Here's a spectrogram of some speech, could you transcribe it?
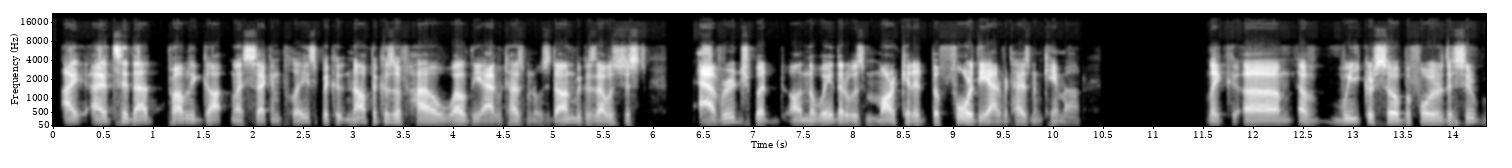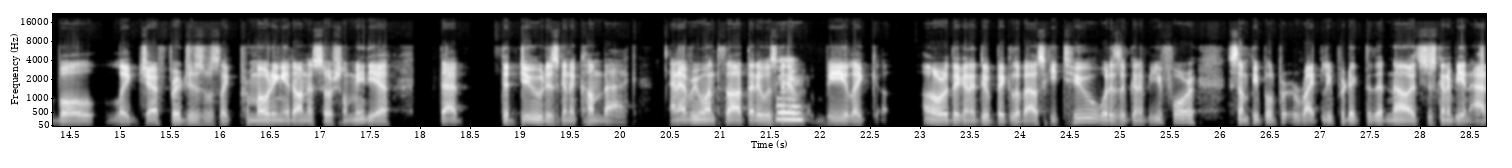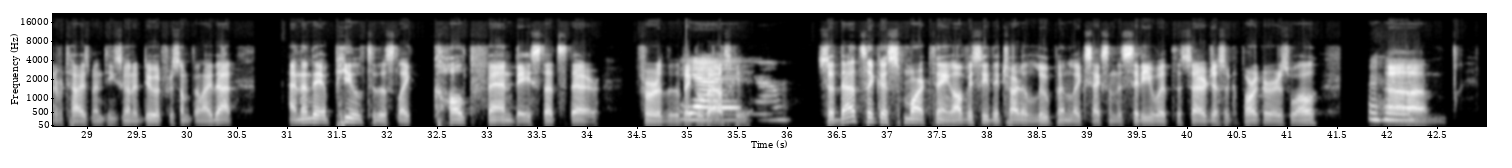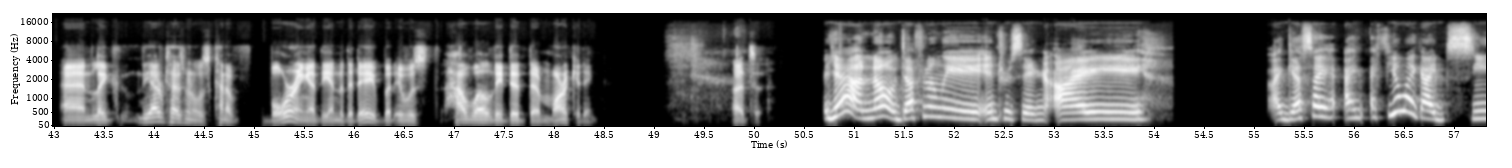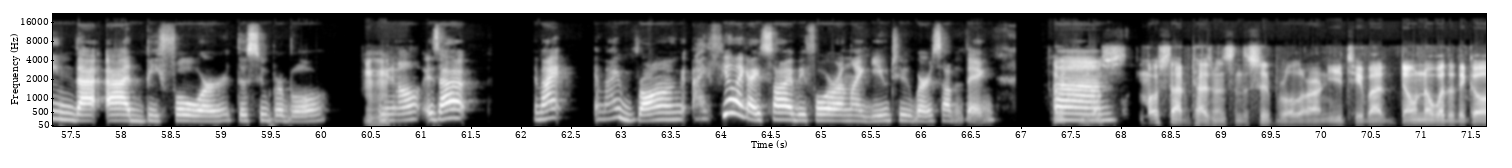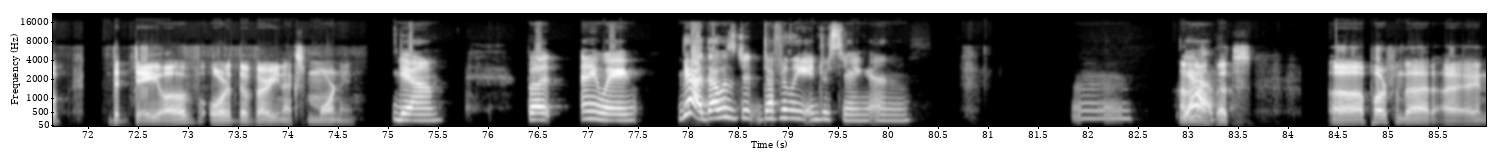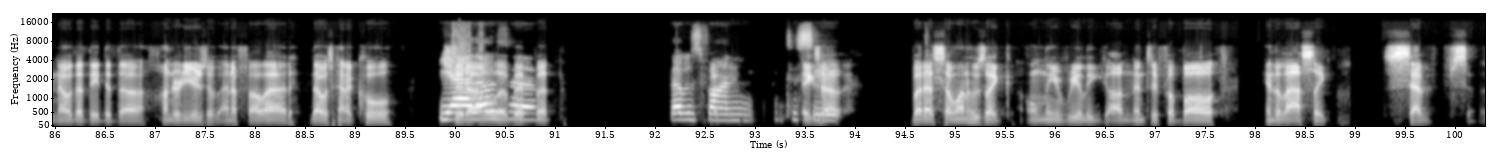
I I'd say that probably got my second place because not because of how well the advertisement was done because that was just average, but on the way that it was marketed before the advertisement came out. like um, a week or so before the Super Bowl, like Jeff Bridges was like promoting it on his social media that the dude is going to come back, and everyone thought that it was going to be like, oh, are they going to do Big Lebowski two? What is it going to be for? Some people pr- rightly predicted that no, it's just going to be an advertisement. He's going to do it for something like that, and then they appeal to this like cult fan base that's there for the Big yeah, Lebowski. yeah. So that's like a smart thing. Obviously, they try to loop in like Sex in the City with Sarah Jessica Parker as well. Mhm. Um, and like the advertisement was kind of boring at the end of the day, but it was how well they did their marketing. I'd say. Yeah, no, definitely interesting. I I guess I, I I feel like I'd seen that ad before the Super Bowl. Mhm. You know? Is that am I am I wrong? I feel like I saw it before on like YouTube or something. I mean, Um, most most advertisements in the Super Bowl are on YouTube. I don't know whether they go up the day of or the very next morning. Yeah. But anyway, yeah, that was de- definitely interesting and I don't Yeah. know. That's uh, apart from that, I know that they did the hundred years of NFL ad. That was kind of cool. yeah, Stood that a was little bit, um, but that was fun to see. Exactly. But as someone who's like only really gotten into football in the last like seven,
